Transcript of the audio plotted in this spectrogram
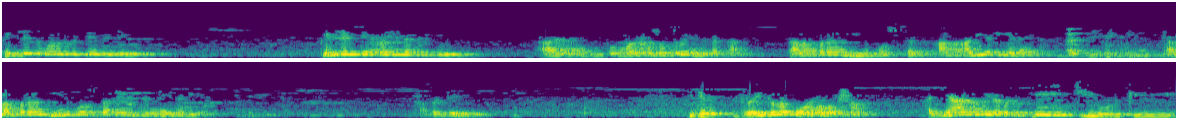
పెళ్ళిని మొదలు పెట్టేది పెళ్ళంటే అంటే ఏమైంది అక్కడికి? ఆ మంగళసూత్రం ఎందుకు కట్టాలి? తలంబరాలు ఈయనకు వస్తాడు అది అడిగాడు ఆయన. తలంబరాలు ఈయనకు వస్తాడు ఏమిటండి నేను అడిగాను. కాబట్టి ఇది ద్వైతుల పూర్వపక్షం అజ్ఞానం ఎవరికి? జీవుడికి.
